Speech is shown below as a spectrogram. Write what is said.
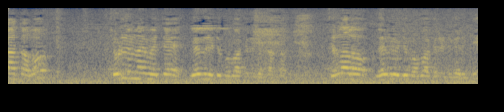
ఖాతాలో చెడు నిర్ణయం అయితే వేమిరెడ్డి ప్రభాకర్ రెడ్డి ఖాతాలో. జిల్లాలో వేమిరెడ్డి ప్రభాకర్ రెడ్డి గారికి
